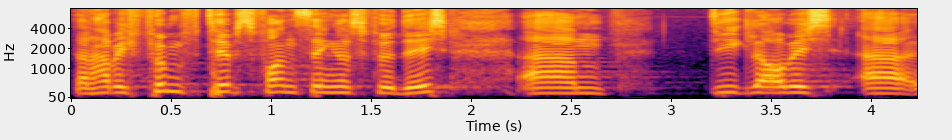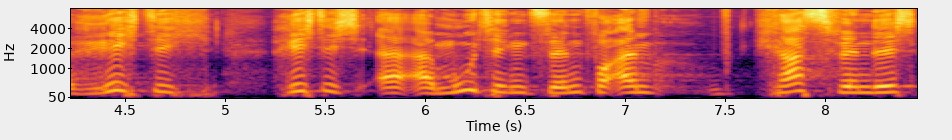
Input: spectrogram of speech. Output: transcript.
dann habe ich fünf Tipps von Singles für dich, ähm, die, glaube ich, äh, richtig, richtig äh, ermutigend sind. Vor allem krass finde ich,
